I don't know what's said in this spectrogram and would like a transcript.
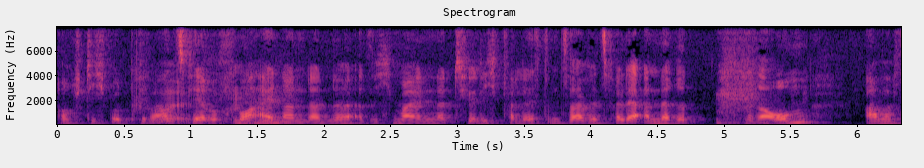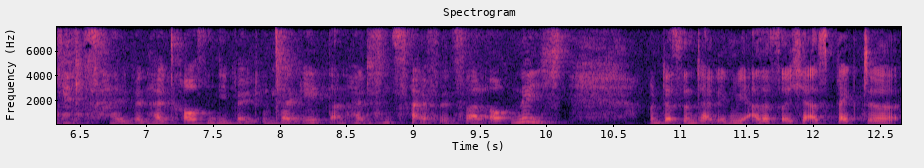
auch Stichwort Privatsphäre voll. voreinander. Mhm. Ne? Also ich meine, natürlich verlässt im Zweifelsfall der andere den Raum, aber wenn's halt, wenn halt draußen die Welt untergeht, dann halt im Zweifelsfall auch nicht. Und das sind halt irgendwie alles solche Aspekte.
